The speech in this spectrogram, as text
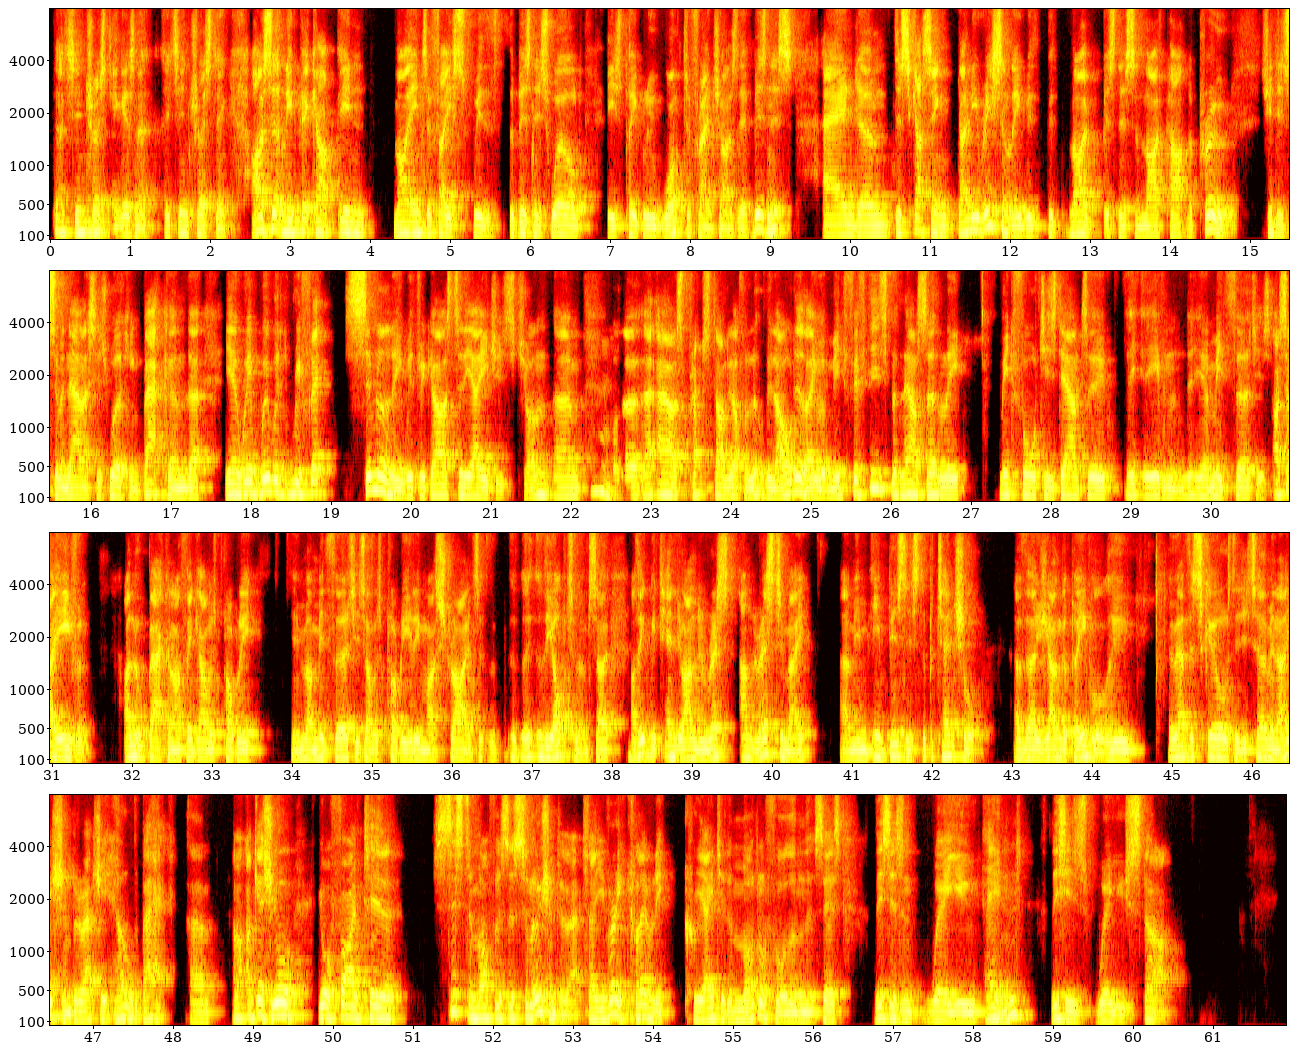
That's interesting, isn't it? It's interesting. I certainly pick up in my interface with the business world is people who want to franchise their business and um, discussing only recently with, with my business and life partner Prue. She did some analysis working back, and uh, yeah, we, we would reflect similarly with regards to the ages, John. Um, mm. Although ours perhaps started off a little bit older, they were mid 50s, but now certainly mid 40s down to even you know mid 30s. I say even. I look back and I think I was probably in my mid 30s. I was probably hitting my strides at the, the, the optimum. So I think we tend to underest, underestimate um, in, in business the potential of those younger people who who have the skills, the determination, but are actually held back. Um, I guess your your five tier system offers a solution to that. So you very cleverly created a model for them that says this isn't where you end, this is where you start.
